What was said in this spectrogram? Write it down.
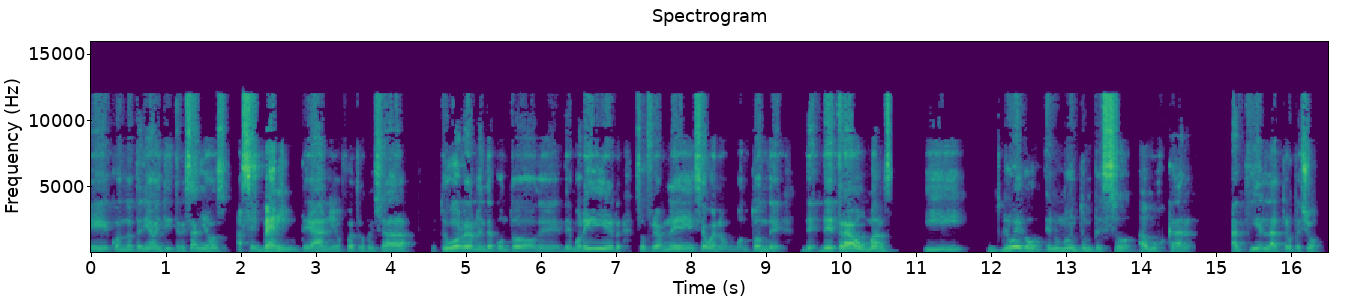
eh, cuando tenía 23 años, hace 20 años fue atropellada, estuvo realmente a punto de, morir, sufrió amnesia, bueno, un montón de, de- de traumas y luego en un momento empezó a buscar a quién la atropelló.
